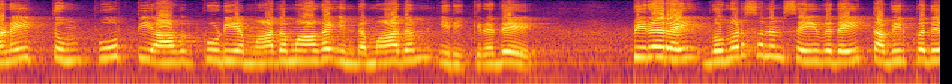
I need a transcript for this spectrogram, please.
அனைத்தும் பூர்த்தி ஆகக்கூடிய மாதமாக இந்த மாதம் இருக்கிறது. பிறரை விமர்சனம் செய்வதை தவிர்ப்பது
